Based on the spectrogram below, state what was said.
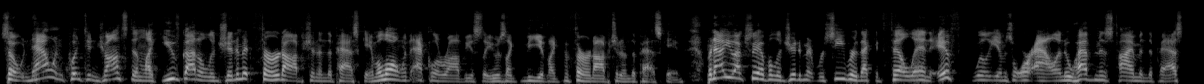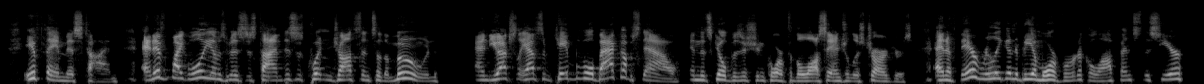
So now in Quentin Johnston, like you've got a legitimate third option in the pass game, along with Ekeler, obviously, who's like the like the third option in the pass game. But now you actually have a legitimate receiver that could fill in if Williams or Allen, who have missed time in the past, if they miss time, and if Mike Williams misses time, this is Quentin Johnston to the moon. And you actually have some capable backups now in the skill position core for the Los Angeles Chargers. And if they're really going to be a more vertical offense this year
